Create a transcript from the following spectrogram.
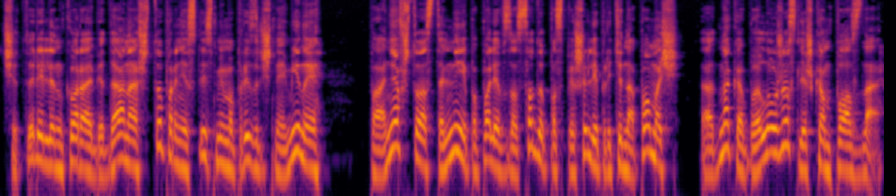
Четыре линкора Абидана, что пронеслись мимо призрачной мины, поняв, что остальные попали в засаду, поспешили прийти на помощь, однако было уже слишком поздно.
